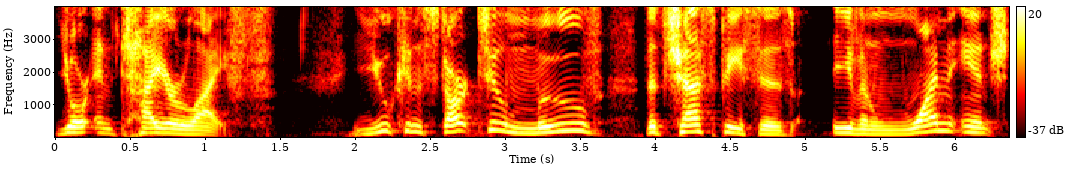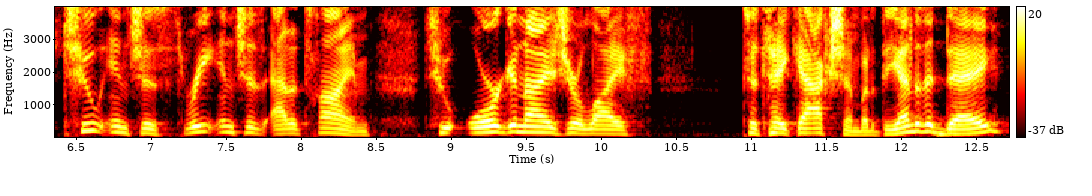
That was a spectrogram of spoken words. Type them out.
your entire life. You can start to move the chess pieces even one inch, two inches, three inches at a time to organize your life to take action. But at the end of the day,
